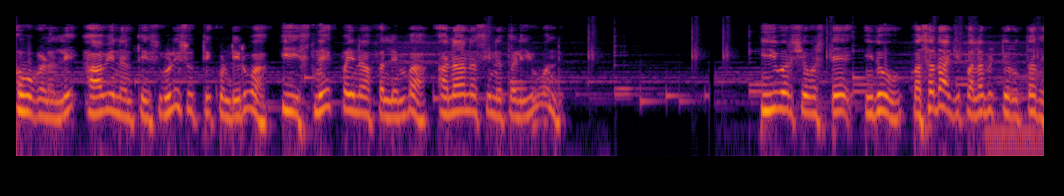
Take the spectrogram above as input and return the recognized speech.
ಅವುಗಳಲ್ಲಿ ಹಾವಿನಂತೆ ಸುರುಳಿ ಸುತ್ತಿಕೊಂಡಿರುವ ಈ ಸ್ನೇಕ್ ಪೈನಾಪಲ್ ಎಂಬ ಅನಾನಸಿನ ತಳಿಯೂ ಒಂದು. ಈ ವರ್ಷವಷ್ಟೇ ಇದು ಹೊಸದಾಗಿ ಫಲ ಬಿಟ್ಟಿರುತ್ತದೆ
